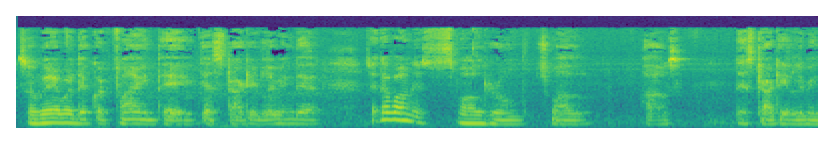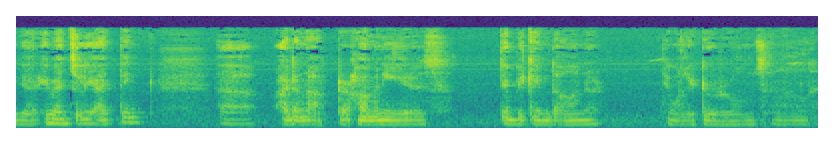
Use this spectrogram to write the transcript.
So wherever they could find, they just started living there. So they found a small room, small house, they started living there. Eventually, I think, uh, I don't know after how many years, they became the owner. They only two rooms and all that.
